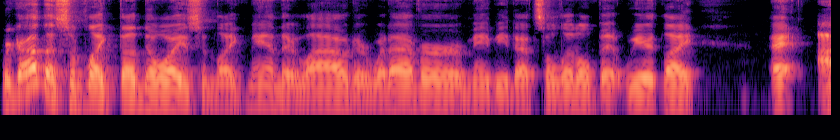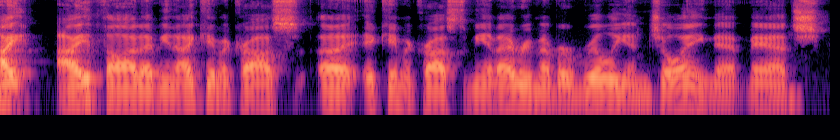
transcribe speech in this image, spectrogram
regardless of like the noise and like, man, they're loud or whatever, or maybe that's a little bit weird. Like, I I, I thought. I mean, I came across uh, it came across to me, and I remember really enjoying that match.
